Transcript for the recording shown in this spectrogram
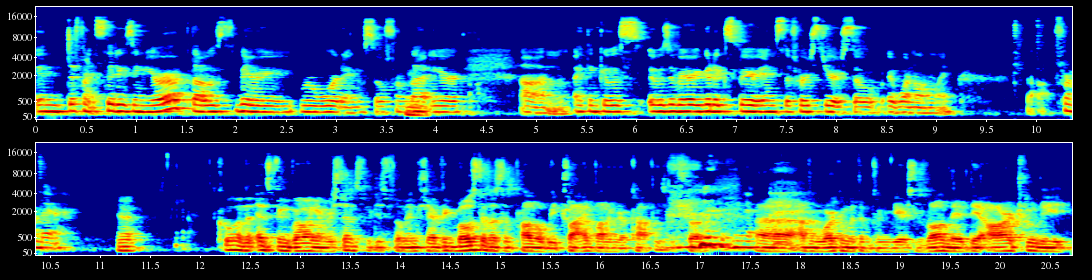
in different cities in Europe that was very rewarding so from that year um, I think it was it was a very good experience the first year so it went on like that from there Yeah. Cool, and it's been growing ever since, which is really interesting. I think most of us have probably tried one of your coffees, I'm sure. uh, I've been working with them for years as well, and they, they are truly,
